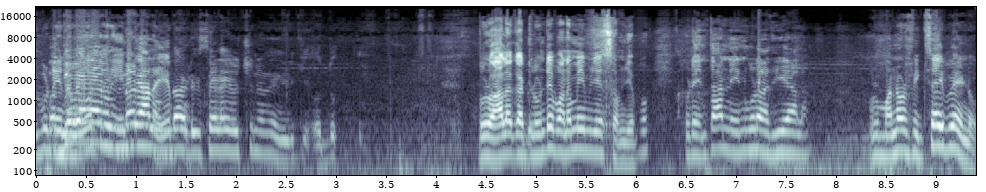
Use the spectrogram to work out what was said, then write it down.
ఇప్పుడు నేను ఏం చేయాలి. డిసైడ్ అయ్యి వచ్చిన నేను ఇడికి. వద్దు. ఇప్పుడు వాళ్ళకి అట్లా ఉంటే మనం ఏం చేస్తాం చెప్పు. ఇప్పుడు ఎంత నేను కూడా అది చేయాలా? ఇప్పుడు మనోడు ఫిక్స్ అయిపోయాడు.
